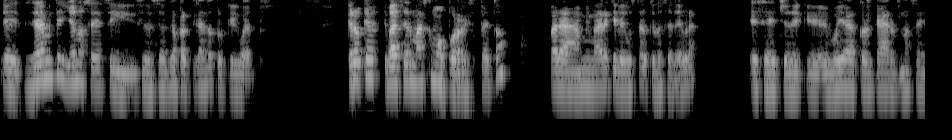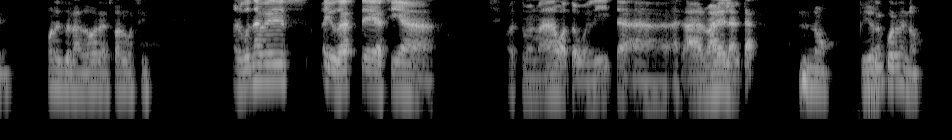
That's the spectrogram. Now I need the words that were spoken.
Eh, sinceramente yo no sé si, si lo estoy acá practicando porque igual pues, creo que va a ser más como por respeto para mi madre que le gusta o que lo celebra ese hecho de que voy a colocar, no sé, unas veladoras o algo así. ¿Alguna vez ayudaste así a, a tu mamá o a tu abuelita a, a- a armar el altar? No, que yo ¿No? recuerde no.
